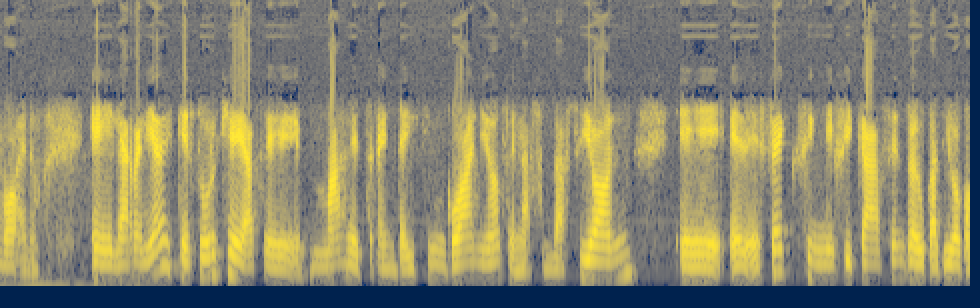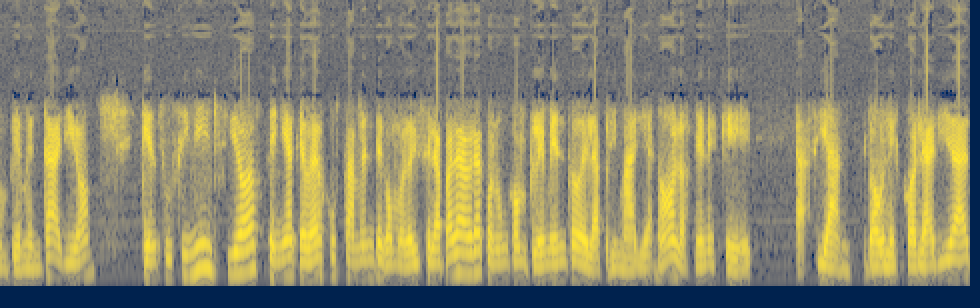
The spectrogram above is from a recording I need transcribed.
Bueno, eh, la realidad es que surge hace más de 35 años en la fundación eh, EDESEC significa Centro Educativo Complementario, que en sus inicios tenía que ver justamente, como lo dice la palabra, con un complemento de la primaria. Los nenes que hacían doble escolaridad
